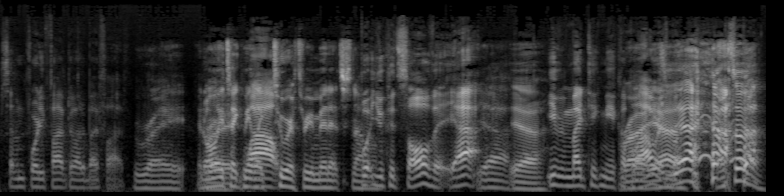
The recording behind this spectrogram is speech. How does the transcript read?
745 divided by 5." right it only Right. take me Wow. like two or three minutes now But you could solve it, yeah. yeah Yeah. Even might take me a couple Right, hours, yeah. but- yeah That's a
